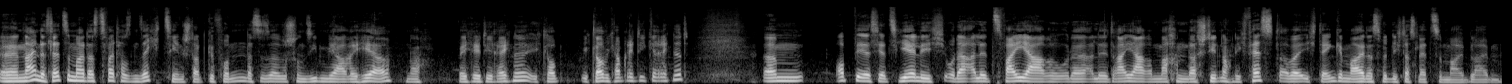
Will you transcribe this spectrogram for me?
Äh, nein, das letzte Mal hat das 2016 stattgefunden. Das ist also schon sieben Jahre her, nach wenn ich richtig rechne. Ich glaube, ich, glaub, ich habe richtig gerechnet. Ähm, ob wir es jetzt jährlich oder alle zwei Jahre oder alle drei Jahre machen, das steht noch nicht fest, aber ich denke mal, das wird nicht das letzte Mal bleiben.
